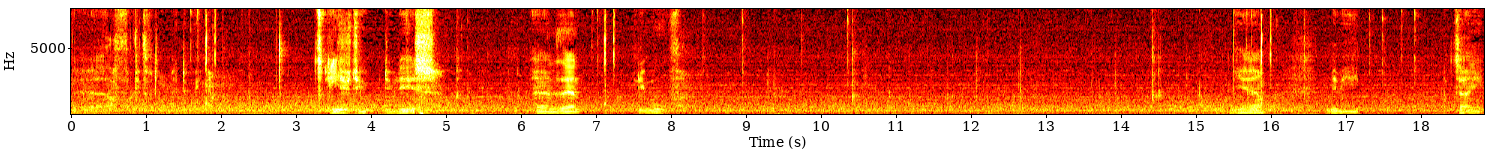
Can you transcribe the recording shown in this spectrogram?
Yeah, fuck it, what am I doing? It's easier to do this and then remove. Yeah, maybe a tiny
